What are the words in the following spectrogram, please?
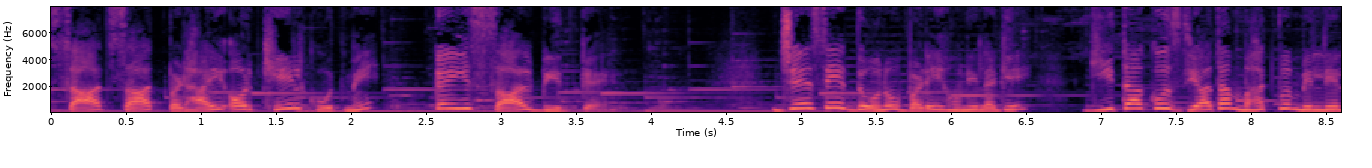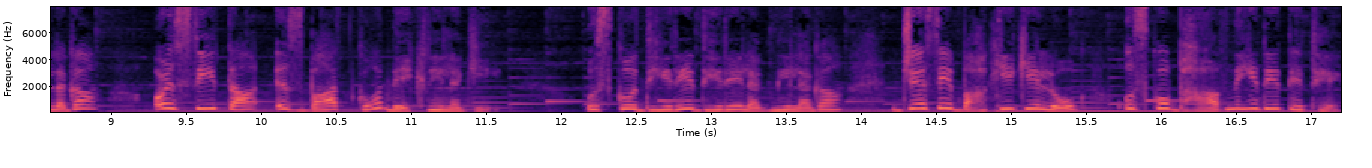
साथ साथ पढ़ाई और खेल कूद में कई साल बीत गए। जैसे दोनों बड़े होने लगे, गीता को ज़्यादा महत्व मिलने लगा और सीता इस बात को देखने लगी। उसको धीरे धीरे लगने लगा, जैसे बाकी के लोग उसको भाव नहीं देते थे।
